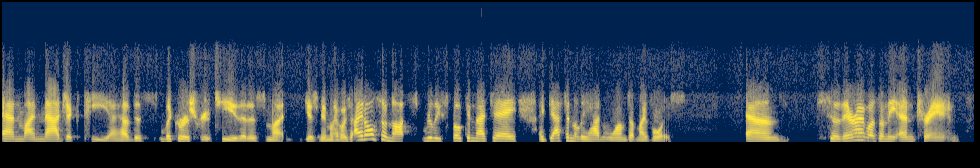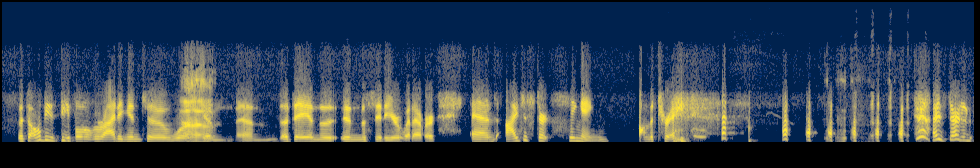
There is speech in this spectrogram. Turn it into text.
and my magic tea. I have this licorice root tea that is my gives me my voice. I'd also not really spoken that day. I definitely hadn't warmed up my voice. And so there I was on the N train with all these people riding into work uh, and, and a day in the in the city or whatever. And I just start singing on the train. I started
